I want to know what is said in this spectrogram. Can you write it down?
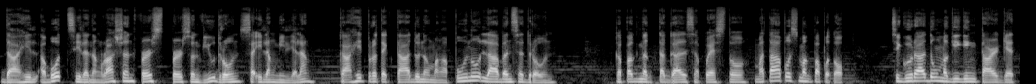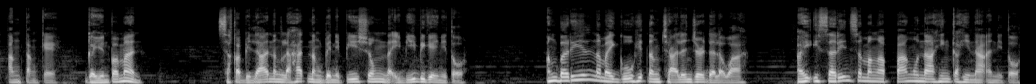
dahil abot sila ng Russian first-person view drone sa ilang milya lang. Kahit protektado ng mga puno laban sa drone, kapag nagtagal sa pwesto matapos magpaputok, siguradong magiging target ang tangke. Gayunpaman, sa kabila ng lahat ng benepisyong na ibibigay nito, ang baril na may guhit ng Challenger 2 ay isa rin sa mga pangunahing kahinaan nito.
